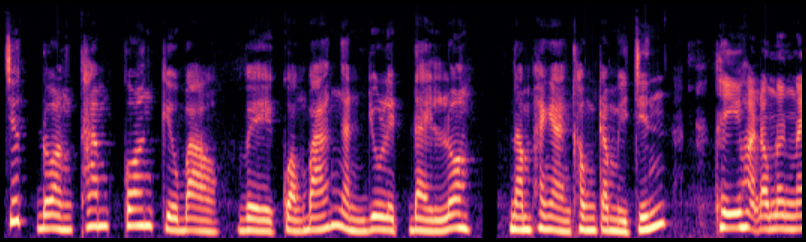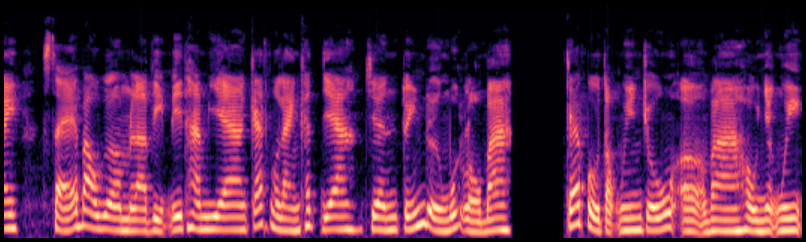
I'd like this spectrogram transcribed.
chức đoàn tham quan kiều bào về quảng bá ngành du lịch Đài Loan năm 2019. Thì hoạt động lần này sẽ bao gồm là việc đi tham gia các làng khách gia trên tuyến đường quốc lộ 3, các bộ tộc nguyên trú ở và Hồ Nhật Nguyệt,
